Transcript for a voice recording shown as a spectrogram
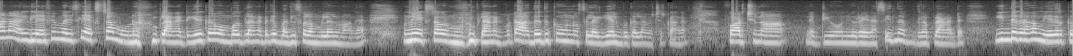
ஆனால் இதில் எஃபிமரிஸில் எக்ஸ்ட்ரா மூணு பிளானட் இருக்கிற ஒம்பது பிளானட்டுக்கு பதில் சொல்ல முடியலன்னுவாங்க. இன்னும் எக்ஸ்ட்ரா ஒரு மூணு பிளானட் போட்டு அது அதுக்கும் இன்னும் சில இயல்புகள்லாம் வச்சுருக்காங்க. ஃபார்ச்சுனா நெப்டியூன் யுரேனஸ் இந்த இதில் பிளானட்டு இந்த கிரகம் எதற்கு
